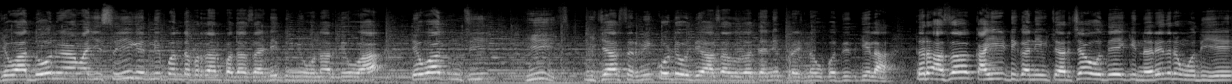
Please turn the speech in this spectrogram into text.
जेव्हा दोन वेळा माझी सही घेतली पंतप्रधान पदासाठी तुम्ही होणार तेव्हा तेव्हा तुमची ही विचारसरणी कोठे होती असा सुद्धा त्यांनी प्रश्न उपस्थित केला. तर असं काही ठिकाणी चर्चा होते की नरेंद्र मोदी हे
